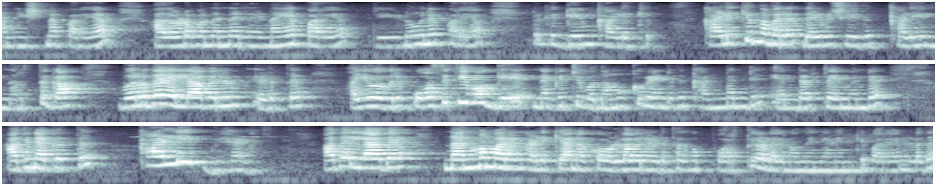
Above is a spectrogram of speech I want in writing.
അനീഷിനെ പറയാം അതോടൊപ്പം തന്നെ രണയെ പറയാം രേണുവിനെ പറയാം. ഇവരൊക്കെ ഗെയിം കളിക്കും. കളിക്കുന്നവരെ ദയവ് ചെയ്ത് കളിയിൽ നിർത്തുക. വെറുതെ എല്ലാവരും എടുത്ത് അയ്യോ ഇവർ പോസിറ്റീവോ ഗേ നെഗറ്റീവോ നമുക്ക് വേണ്ടത് കണ്ടന്റ് എന്റർടൈൻമെന്റ് അതിനകത്ത് കളി വേണം. അതല്ലാതെ നന്മ മരം കളിക്കാനൊക്കെ ഉള്ളവരെടുത്ത് അങ്ങ് പുറത്ത് കളയണമെന്ന് തന്നെയാണ് എനിക്ക് പറയാനുള്ളത്.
